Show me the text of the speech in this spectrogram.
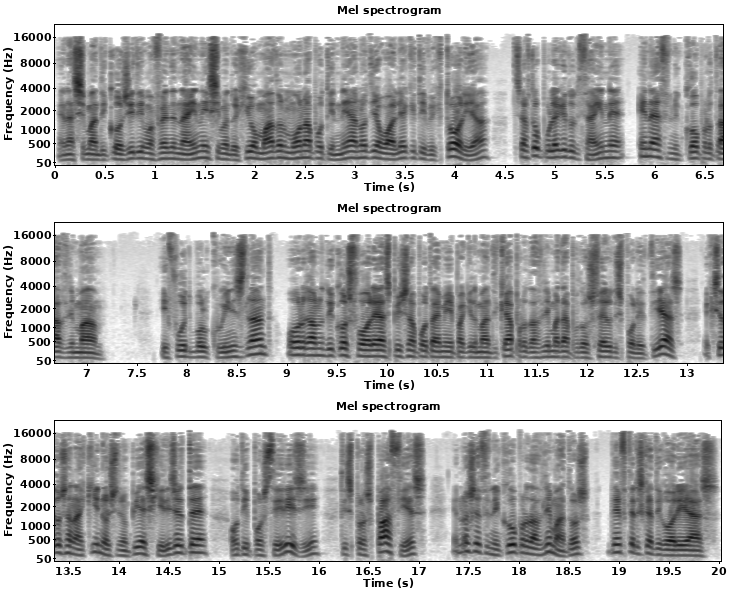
Ένα σημαντικό ζήτημα φαίνεται να είναι η συμμετοχή ομάδων μόνο από τη Νέα Νότια Ουαλία και τη Βικτόρια σε αυτό που λέγεται ότι θα είναι ένα εθνικό πρωτάθλημα. Η Football Queensland, ο οργανωτικός φορέας πίσω από τα επαγγελματικά πρωταθλήματα ποδοσφαίρου της πολιτείας, εξέδωσε ανακοίνωση στην οποία ισχυρίζεται ότι υποστηρίζει τις προσπάθειες ενός εθνικού πρωταθλήματος δεύτερης κατηγορίας.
